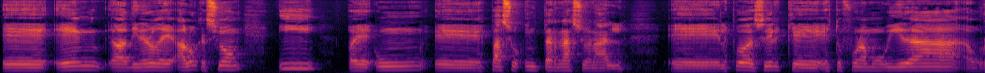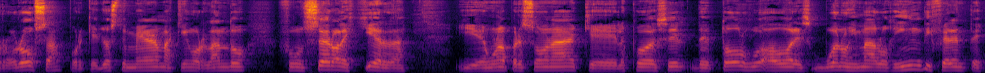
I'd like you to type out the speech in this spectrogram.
en dinero de alocación y un espacio internacional. les puedo decir que esto fue una movida horrorosa porque Justin Merriam aquí en Orlando fue un cero a la izquierda y es una persona que les puedo decir de todos los jugadores buenos y malos, indiferentes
